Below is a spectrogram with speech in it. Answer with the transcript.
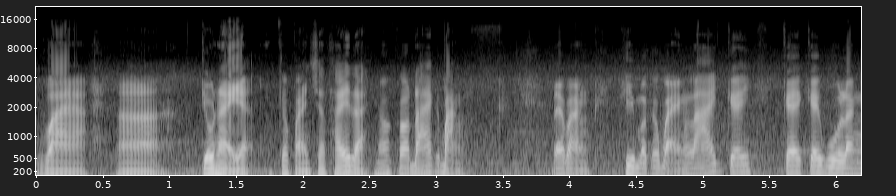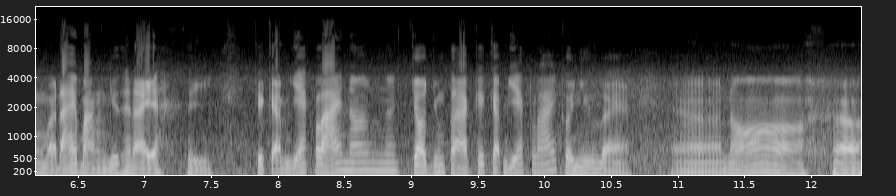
Và à, chỗ này á các bạn sẽ thấy là nó có đá cái bằng. Đáy bằng khi mà các bạn lái cái cái cái vô lăng mà đáy bằng như thế này á thì cái cảm giác lái nó, nó cho chúng ta cái cảm giác lái coi như là à, nó à,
